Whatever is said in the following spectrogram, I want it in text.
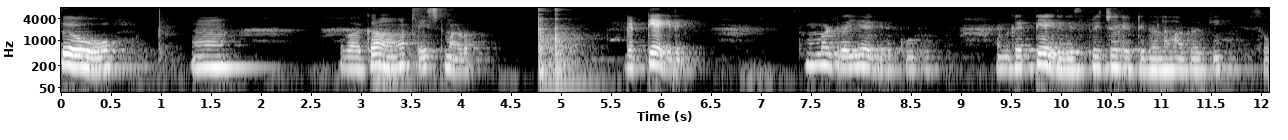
ಸೊ ಇವಾಗ ಟೇಸ್ಟ್ ಮಾಡು. ಗಟ್ಟಿಯಾಗಿದೆ. ತುಂಬ ಡ್ರೈ ಆಗಿದೆ ಕೂದಲು. ಆ್ಯಂಡ್ ಗಟ್ಟಿಯಾಗಿದೆ ಫ್ರಿಜ್ಜಲ್ಲಿ ಇಟ್ಟಿದ್ದಲ್ಲ ಹಾಗಾಗಿ. ಸೊ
